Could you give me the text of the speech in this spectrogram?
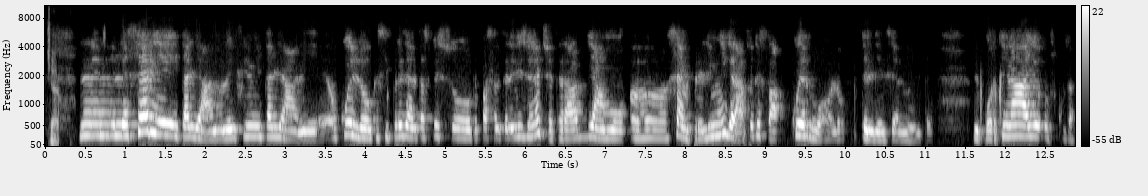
Certo. Nelle serie italiane, nei film italiani o quello che si presenta spesso, che passa in televisione, eccetera, abbiamo uh, sempre l'immigrato che fa quel ruolo tendenzialmente il portinaio, oh, scusa,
